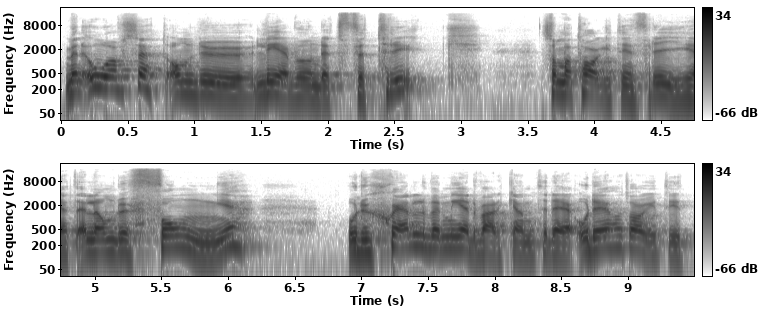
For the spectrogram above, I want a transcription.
Men oavsett om du lever under ett förtryck som har tagit din frihet eller om du är fånge och du själv är medverkande till det och det har tagit ditt,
